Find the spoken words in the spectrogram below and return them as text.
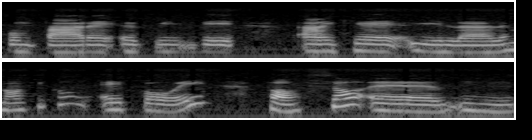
compare eh, quindi anche l'emoticon. E poi posso eh, mh,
